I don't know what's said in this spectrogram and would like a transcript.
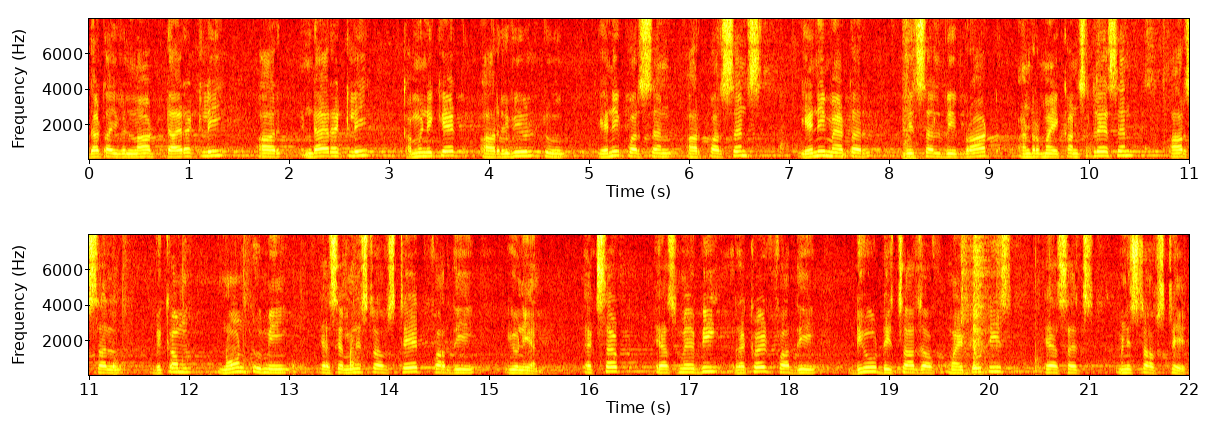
that I will not directly or indirectly communicate or reveal to any person or persons any matter which shall be brought under my consideration or shall become known to me as a Minister of State for the Union, except as may be required for the due discharge of my duties as such Minister of State.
